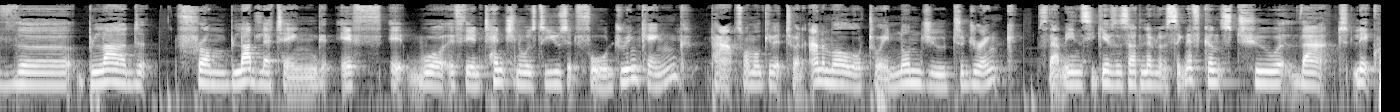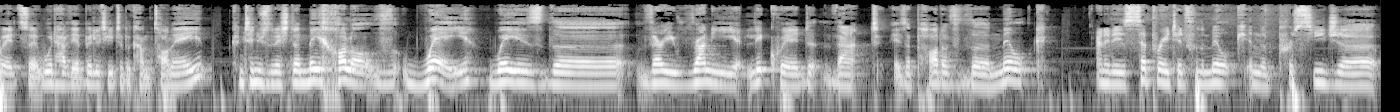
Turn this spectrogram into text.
the blood from bloodletting, if it were, if the intention was to use it for drinking, perhaps one will give it to an animal or to a non-Jew to drink. So that means he gives a certain level of significance to that liquid, so it would have the ability to become Tomei. Continues the Mishnah, Mecholov, whey. Whey is the very runny liquid that is a part of the milk, and it is separated from the milk in the procedure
